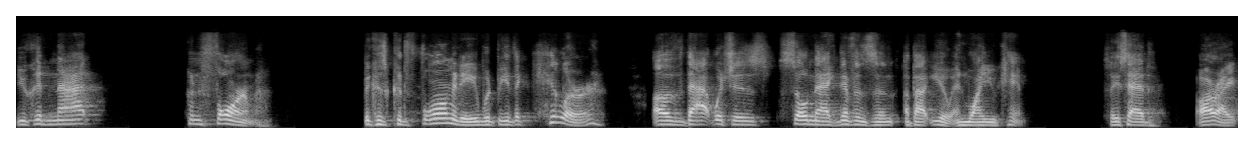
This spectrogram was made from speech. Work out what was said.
You could not conform because conformity would be the killer of that which is so magnificent about you and why you came. So he said, All right,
